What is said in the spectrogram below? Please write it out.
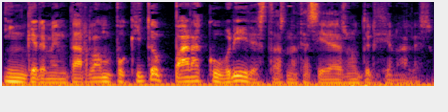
incrementarla un poquito para cubrir estas necesidades nutricionales.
